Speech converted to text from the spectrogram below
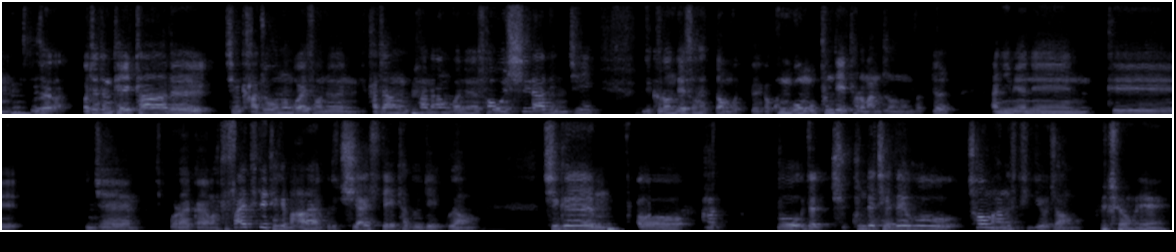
음, 음. 그래서 어쨌든 데이터를 지금 가져오는 거에서는 가장 음. 편한 거는 서울시라든지 이제 그런 데서 했던 것들, 그러니까 공공 open data로 만들어 놓은 것들 아니면은 그 이제 뭐랄까요, 하여튼 사이트들이 되게 많아요. 그리고 GIS 데이터들도 있고요. 지금 어 학부 이제 주- 군대 제대 후 처음 하는 스튜디오죠. 그렇죠. 예.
